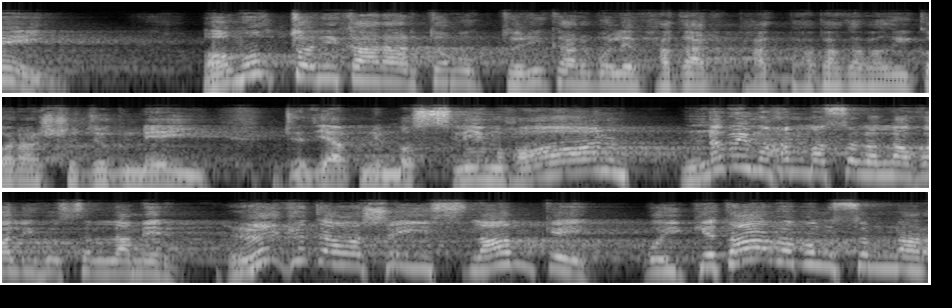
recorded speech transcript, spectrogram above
নেই। অমুক তরিকার আর তমুক তরিকার বলে ভাগার ভাগ ভাগাভাগি করার সুযোগ নেই। যদি আপনি মুসলিম হন, নবী মোহাম্মদ সাল্লাহ আলী হুসাল্লামের রেখে যাওয়া সেই ইসলামকে, ওই কেতাব এবং সন্ন্যার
